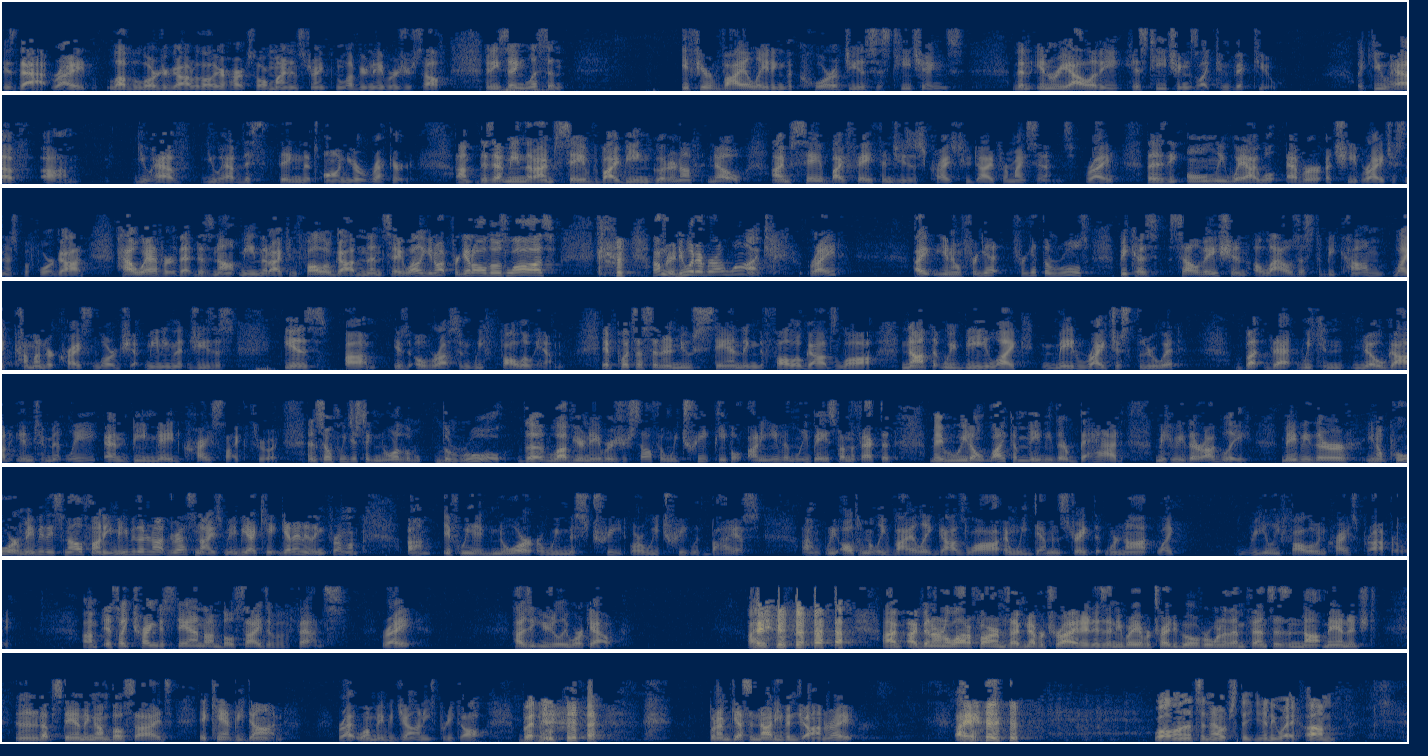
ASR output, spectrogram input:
is that, right? Love the Lord your God with all your heart, soul, mind, and strength, and love your neighbor as yourself. And he's saying, listen, if you're violating the core of Jesus' teachings, then in reality, his teachings like convict you. Like you have, um, you have, you have this thing that's on your record Um, does that mean that I'm saved by being good enough? No. I'm saved by faith in Jesus Christ who died for my sins, right? That is the only way I will ever achieve righteousness before God. However, that does not mean that I can follow God and then say, well, you know what, forget all those laws. I'm going to do whatever I want, right? I, you know, forget, forget the rules because salvation allows us to become, like, come under Christ's lordship, meaning that Jesus is, um, is over us and we follow him. It puts us in a new standing to follow God's law. Not that we be like made righteous through it, but that we can know God intimately and be made Christ-like through it. And so if we just ignore the, the rule, the love your neighbor as yourself, and we treat people unevenly based on the fact that maybe we don't like them, maybe they're bad, maybe they're ugly, maybe they're, you know, poor, maybe they smell funny, maybe they're not dressed nice, maybe I can't get anything from them. Um, if we ignore or we mistreat or we treat with bias, um, we ultimately violate God's law and we demonstrate that we're not like really following Christ properly. Um, it's like trying to stand on both sides of a fence, right? How does it usually work out? I, I've been on a lot of farms. I've never tried it. Has anybody ever tried to go over one of them fences and not managed and ended up standing on both sides? It can't be done, right? Well, maybe John. He's pretty tall, but but I'm guessing not even John, right? I well, that's an ouch. That anyway. Um,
